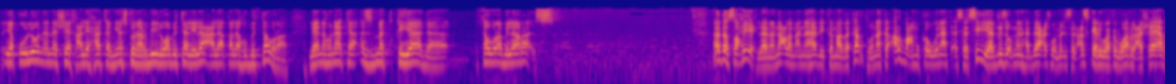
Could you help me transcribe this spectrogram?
يقولون أن الشيخ علي حاتم يسكن أربيل وبالتالي لا علاقة له بالثورة لأن هناك أزمة قيادة ثورة بلا رأس. هذا صحيح لأننا نعلم أن هذه كما ذكرت هناك أربع مكونات أساسية جزء منها داعش والمجلس العسكري وثوار العشائر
